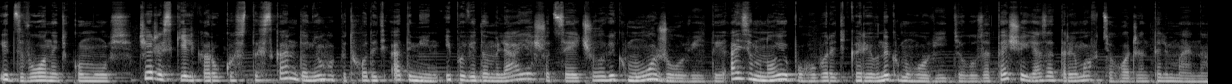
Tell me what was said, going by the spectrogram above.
і дзвонить комусь. Через кілька рукостискань до нього підходить адмін і повідомляє, що цей чоловік може увійти, а зі мною поговорить керівник мого відділу за те, що я затримав цього джентльмена.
